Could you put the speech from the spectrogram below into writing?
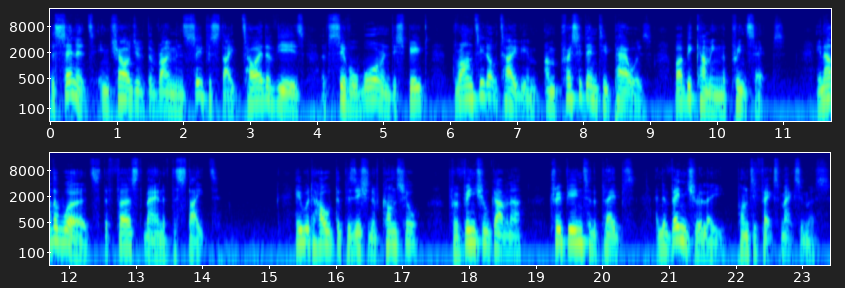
The Senate, in charge of the Roman superstate, tired of years of civil war and dispute, granted Octavian unprecedented powers by becoming the princeps, in other words, the first man of the state. He would hold the position of consul, provincial governor, tribune to the plebs, and eventually Pontifex Maximus.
